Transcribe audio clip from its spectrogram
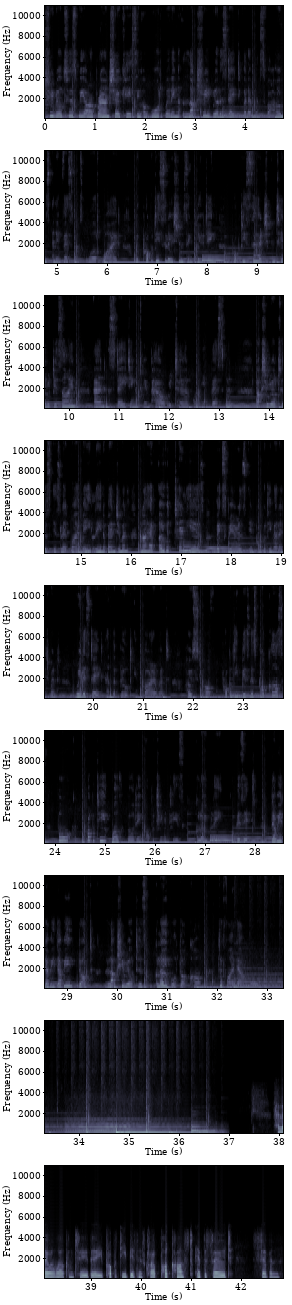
Luxury Realtors, we are a brand showcasing award winning luxury real estate developments for homes and investments worldwide, with property solutions including property search, interior design, and staging to empower return on investment. Luxury Realtors is led by me, Lena Benjamin, and I have over 10 years of experience in property management, real estate, and the built environment host of Property Business Podcast for property wealth building opportunities globally. Visit www.luxuryrealtorsglobal.com to find out more. Hello and welcome to the Property Business Club podcast, episode 7.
